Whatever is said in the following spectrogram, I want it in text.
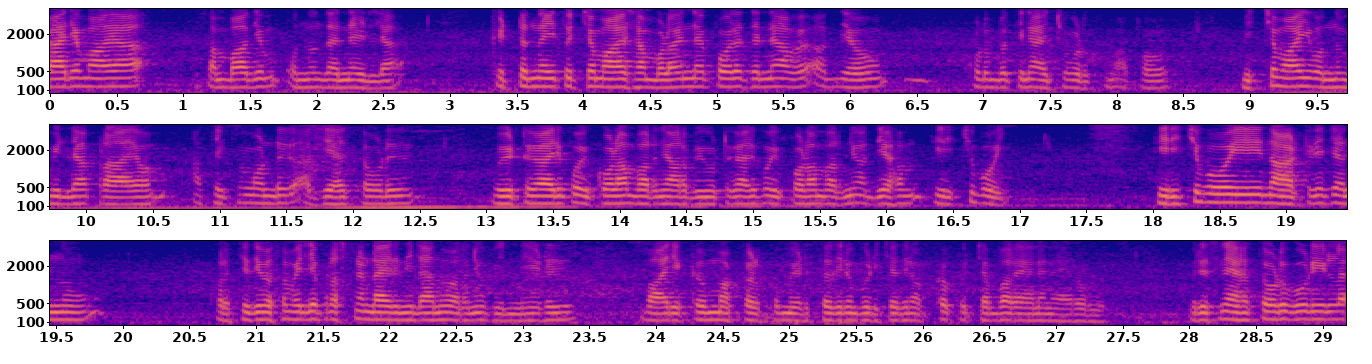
കാര്യമായ സമ്പാദ്യം ഒന്നും തന്നെ ഇല്ല. കിട്ടുന്ന ഈ തുച്ഛമായ ശമ്പളം എന്നെ പോലെ തന്നെ അദ്ദേഹവും കുടുംബത്തിന് അയച്ചു കൊടുക്കും. അപ്പോൾ മിച്ചമായി ഒന്നുമില്ല. പ്രായം അത്യക്കം കൊണ്ട് അദ്ദേഹത്തോട് വീട്ടുകാർ പോയിക്കോളാൻ പറഞ്ഞു അറബി വീട്ടുകാർ പോയിക്കോളാൻ പറഞ്ഞു. അദ്ദേഹം തിരിച്ചു പോയി. തിരിച്ചു പോയി നാട്ടിൽ ചെന്നു. കുറച്ച് ദിവസം വലിയ പ്രശ്നം ഉണ്ടായിരുന്നില്ല എന്ന് പറഞ്ഞു. പിന്നീട് ഭാര്യക്കും മക്കൾക്കും എടുത്തതിനും പിടിച്ചതിനും ഒക്കെ കുറ്റം പറയാനേ നേരമുള്ളൂ. ഒരു സ്നേഹത്തോടു കൂടിയുള്ള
